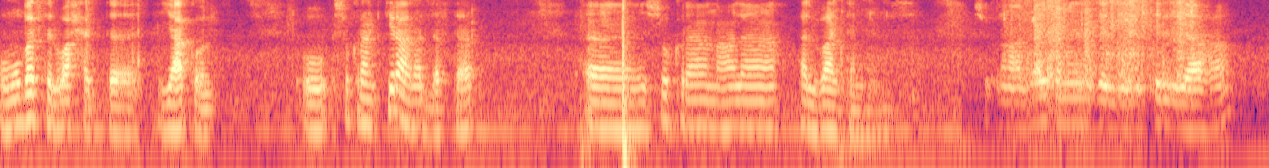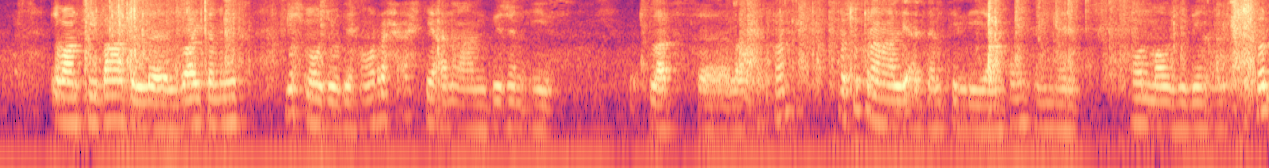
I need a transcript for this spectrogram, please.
ومو بس الواحد ياكل. وشكرا كتير على الدفتر. آه شكرا على ال vitamins. شكرا على ال vitamins اللي قلت لي إياها. طبعا في بعض ال vitamins مش موجودة هون. رح أحكي أنا عن Vision Ace Plus لاحقا. وشكرا على اللي قدمت لي إياهم. هن هون موجودين الف شكر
